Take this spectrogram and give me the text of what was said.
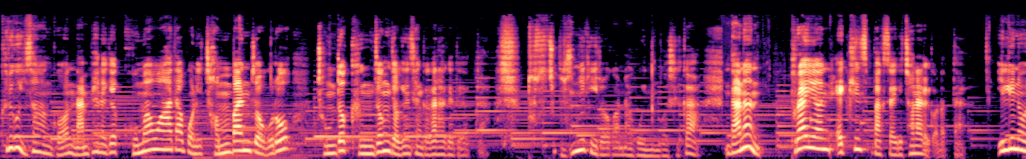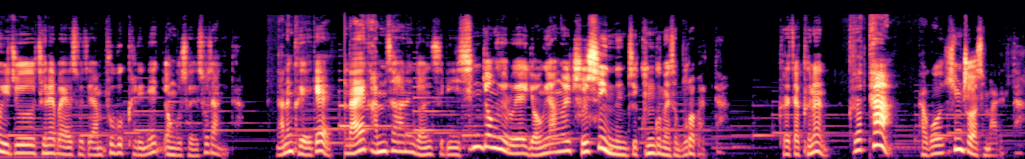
그리고 이상한 건 남편에게 고마워하다 보니 전반적으로 좀 더 긍정적인 생각을 하게 되었다. 도대체 무슨 일이 일어나고 있는 것일까? 나는 브라이언 에킨스 박사에게 전화를 걸었다. 일리노이주 제네바에 소재한 부부 클리닉 연구소의 소장이다. 나는 그에게 나의 감사하는 연습이 신경회로에 영향을 줄 수 있는지 궁금해서 물어봤다. 그러자 그는 그렇다! 라고 힘주어서 말했다.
